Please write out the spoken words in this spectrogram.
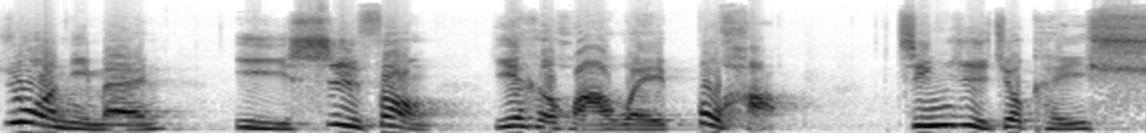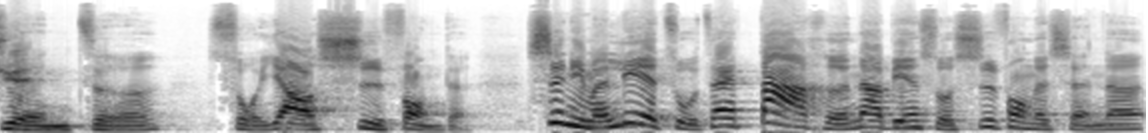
若你们以侍奉耶和华为不好。今日就可以选择所要侍奉的，是你们列祖在大河那边所侍奉的神呢？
